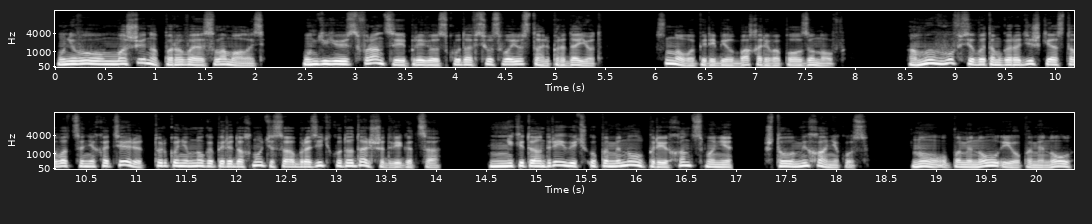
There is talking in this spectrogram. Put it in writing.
«У него машина паровая сломалась. Он ее из Франции привез, куда всю свою сталь продает», снова перебил Бахарева Ползунов. А мы вовсе в этом городишке оставаться не хотели, только немного передохнуть и сообразить, куда дальше двигаться. Никита Андреевич упомянул при Хансмане, что механикус. Ну, упомянул и упомянул.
